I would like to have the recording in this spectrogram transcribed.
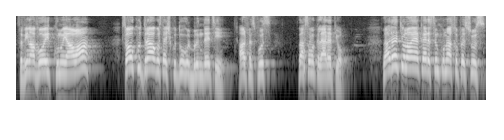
Să vin la voi cu nuiaua? Sau cu dragostea și cu Duhul blândeții? Altfel spus, lasă-mă că le arăt eu. Le arăt eu la aia care sunt cu nasul pe sus.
